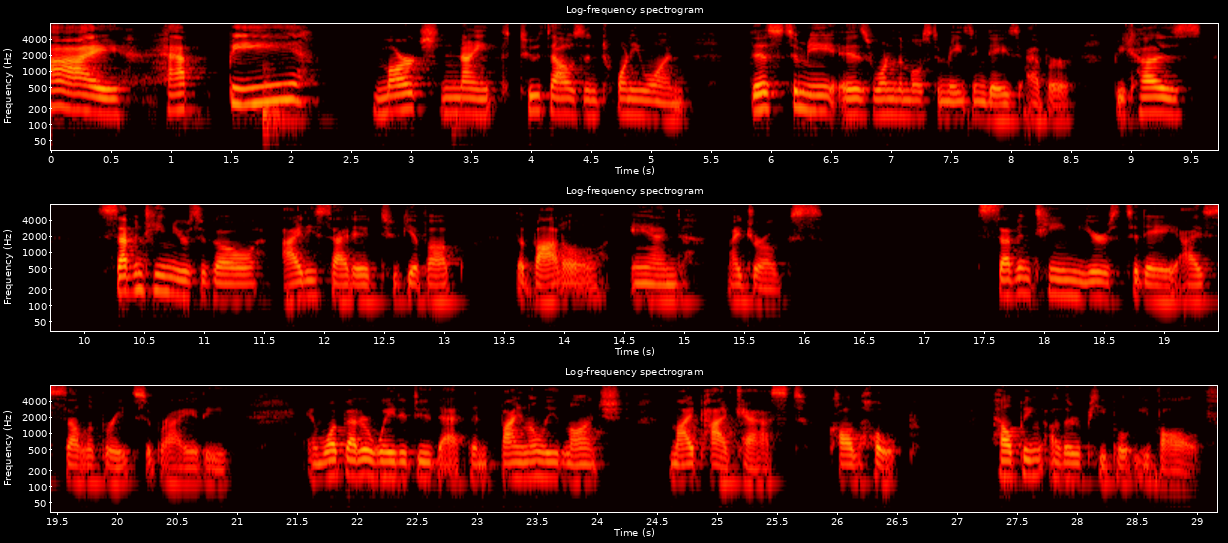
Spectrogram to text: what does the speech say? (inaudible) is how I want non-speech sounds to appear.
Hi, happy March 9th, 2021. This to me is one of the most amazing days ever because 17 years ago, I decided to give up the bottle and my drugs. 17 years today, I celebrate sobriety. And what better way to do that than finally launch my podcast called Hope, helping other people evolve.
